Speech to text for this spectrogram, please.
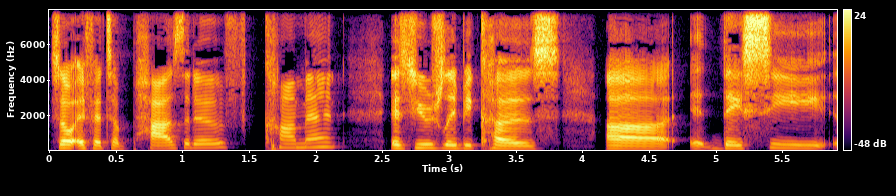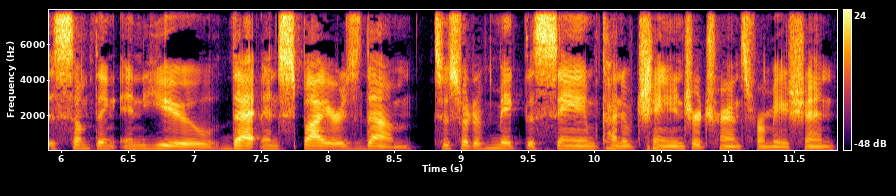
So if it's a positive comment it's usually because uh, it, they see something in you that inspires them to sort of make the same kind of change or transformation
